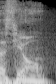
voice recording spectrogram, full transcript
Sensation.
